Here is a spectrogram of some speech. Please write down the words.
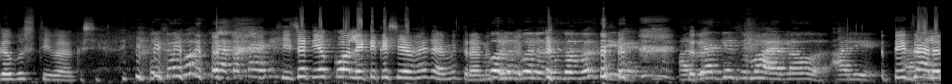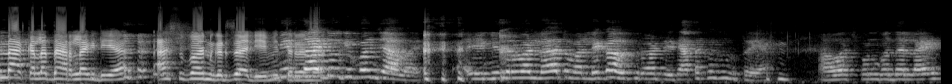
ग बसती बघा कशी. हिच्यात एक क्वालिटी कशी आहे माहिती आहे मित्रांनो? हो, आली ते झालं नाकाला धार लागली. असं बनगड झाली मी मित्रांनो. काय दोघी पण जाव आहे तर म्हणलं तुम्हाला लय वाटते ते आता कसं होतं या आवाज पण बदललाय.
